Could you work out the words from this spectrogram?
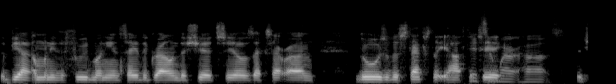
the beer money, the food money inside the ground, the shirt sales, etc. And those are the steps that you have to Hit take where it hurts. because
